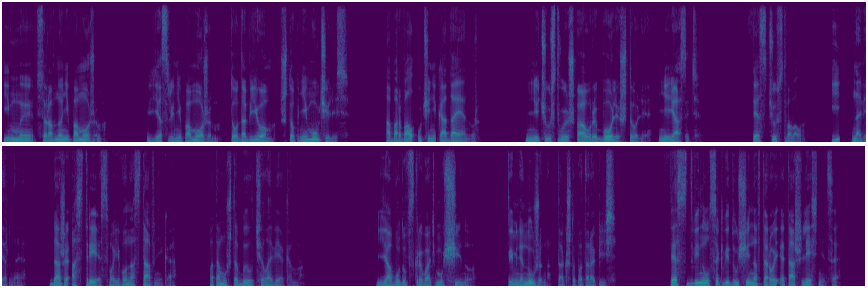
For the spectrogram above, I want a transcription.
«Им мы все равно не поможем». «Если не поможем, то добьем, чтоб не мучились», — оборвал ученика Даэнур. «Не чувствуешь ауры боли, что ли, неясыть?» Фес чувствовал. И, наверное, даже острее своего наставника, потому что был человеком. «Я буду вскрывать мужчину. Ты мне нужен, так что поторопись». Фес двинулся к ведущей на второй этаж лестнице.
